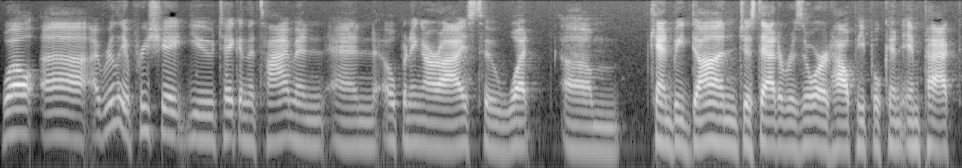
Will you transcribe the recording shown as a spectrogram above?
Well, uh, I really appreciate you taking the time and, and opening our eyes to what um, can be done just at a resort, how people can impact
